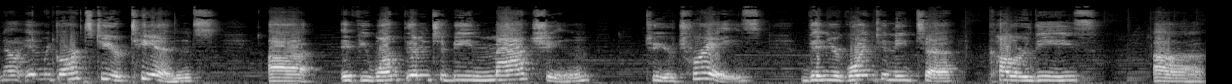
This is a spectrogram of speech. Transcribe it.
Now, in regards to your tins, uh, if you want them to be matching to your trays, then you're going to need to color these uh,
